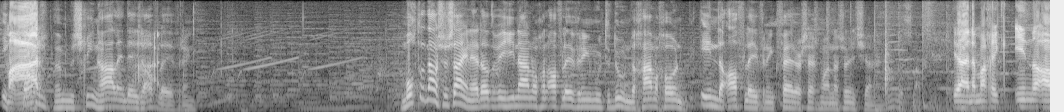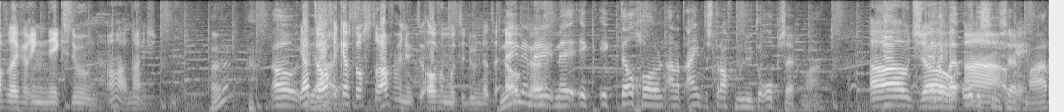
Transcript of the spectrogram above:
Ik Maar- kan hem misschien halen in deze aflevering. Mocht het nou zo zijn hè, dat we hierna nog een aflevering moeten doen, dan gaan we gewoon in de aflevering verder zeg maar naar Sunshine. Dat snap je. Ja, en dan mag ik in de aflevering niks doen. Oh, nice. Huh? Oh, Ja, toch? ja. Ik heb toch strafminuten over moeten doen dat we Nee, elke... nee, nee, nee. Ik, ik tel gewoon aan het eind de strafminuten op, zeg maar. Oh, zo. en dan bij Odyssey, Ah, zeg maar,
